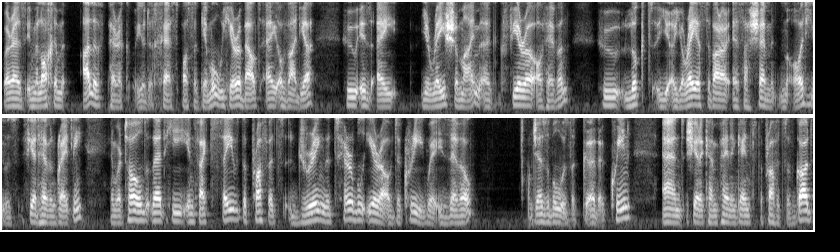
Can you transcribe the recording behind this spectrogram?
Whereas in Melachim Aleph, Perek Yud Ches, Pasuk Gimel, we hear about a Ovadia who is a Yerei Shemaim, a fearer of heaven, who looked Yereis Devar es Hashem Me'od, he was feared heaven greatly, and we're told that he in fact saved the prophets during the terrible era of decree where Izebel, Jezebel was the, uh, the queen, and she had a campaign against the prophets of God,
